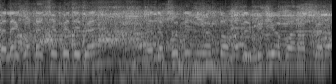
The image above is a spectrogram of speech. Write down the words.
বেলাইকনটা চেপে দেবেন, যাতে প্রতিনিয়ত আমাদের ভিডিও পান আপনারা।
